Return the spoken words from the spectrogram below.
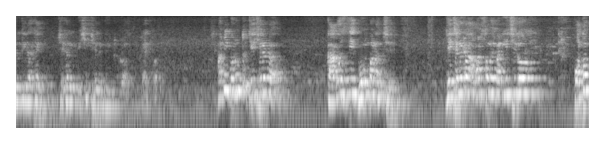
যদি দেখেন, সেখানে বেশি ছেলে লিড ক্রস করে। আপনি বলুন তো, যে ছেলেটা কাগজ দিয়ে গোম বানাচ্ছে, যে ছেলেটা আমার সময় বানিয়েছিল প্রথম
